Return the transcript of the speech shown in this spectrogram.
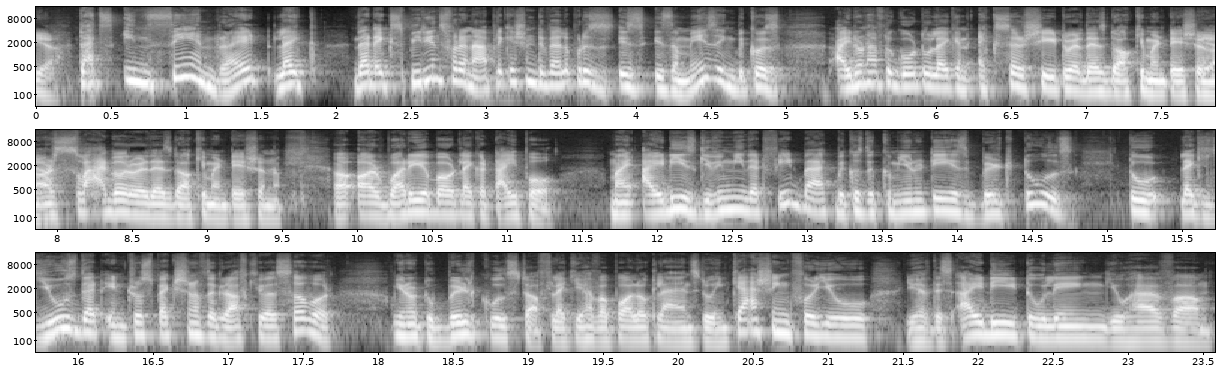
Yeah. That's insane, right? Like that experience for an application developer is, is, is amazing because I don't have to go to like an Excel sheet where there's documentation Yeah. or Swagger where there's documentation uh, or worry about like a typo. My ID is giving me that feedback because the community has built tools to like use that introspection of the GraphQL server, you know, to build cool stuff. Like you have Apollo clients doing caching for you. You have this ID tooling. You have um,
